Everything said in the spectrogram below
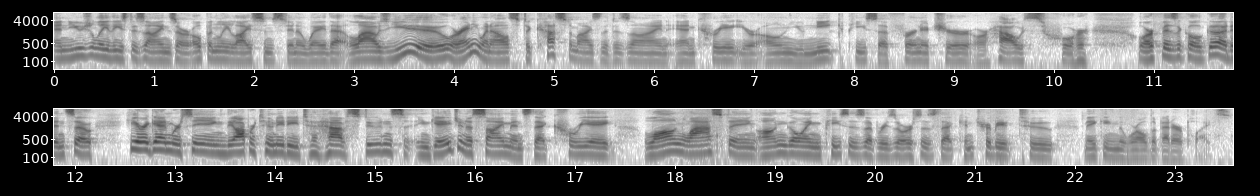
and usually these designs are openly licensed in a way that allows you or anyone else to customize the design and create your own unique piece of furniture or house or, or physical good. And so here again, we're seeing the opportunity to have students engage in assignments that create long-lasting, ongoing pieces of resources that contribute to making the world a better place.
